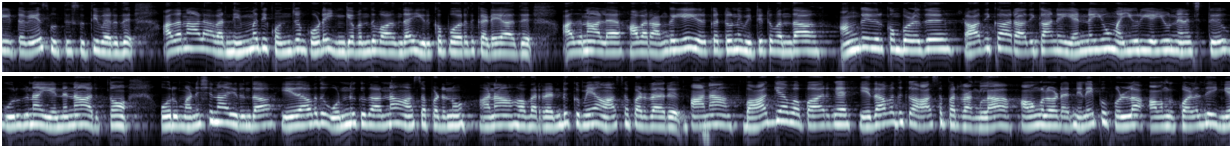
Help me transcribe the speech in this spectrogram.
வீட்டவே சுற்றி சுற்றி வருது. அதனால் அவர் நிம்மதி கொஞ்சம் கூட இங்கே வந்து வாழ்ந்தால் இருக்க போகிறது கிடையாது. அதனால் அவர் அங்கேயே இருக்கட்டும்னு விட்டுட்டு வந்தா அங்கே இருக்கும் பொழுது ராதிகா ராதிகான்னு என்னையும் மயூரியையும் நினச்சிட்டு உருகுனா என்னன்னா அர்த்தம். ஒரு மனுஷனாக இருந்தால் ஏதாவது ஒன்றுக்கு தான்னா ஆசைப்படணும். ஆனால் அவர் ரெண்டுக்குமே ஆசைப்படுறாரு. ஆனா பாக்யாவை பாருங்க. ஏதாவதுக்கு ஆசைப்படுறாங்களா? அவங்களோட நினைப்பு ஃபுல்லாக அவங்க குழந்தைங்க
